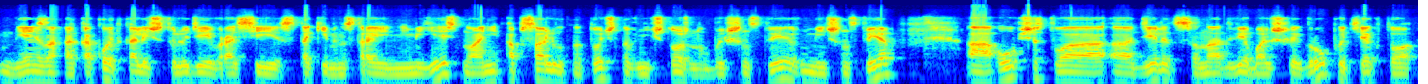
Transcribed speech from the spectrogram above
я не знаю, какое-то количество людей в России с такими настроениями есть, но они абсолютно точно в ничтожном большинстве, в меньшинстве. А общество а, делится на две большие группы. Те, кто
